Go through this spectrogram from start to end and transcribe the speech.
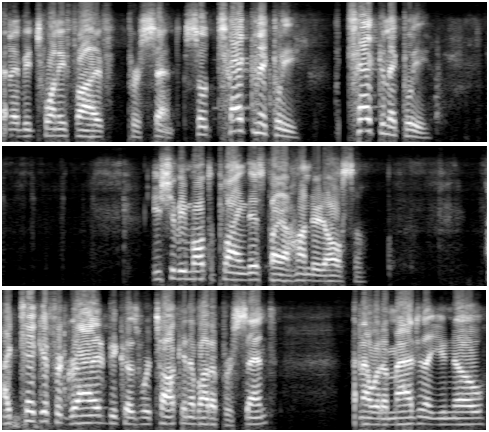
and it'd be 25%. So technically, technically, you should be multiplying this by 100 also. I take it for granted because we're talking about a percent, and I would imagine that you know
